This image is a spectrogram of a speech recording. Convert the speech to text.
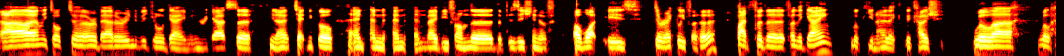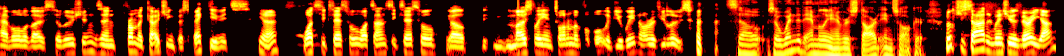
I only talk to her about her individual game in regards to you know technical and and and, and maybe from the the position of of what is directly for her. But for the for the game, look, you know the, the coach will uh, will have all of those solutions. And from a coaching perspective, it's you know what's successful, what's unsuccessful. Well, mostly in tournament football, if you win or if you lose. So, so when did Emily have her start in soccer? Look, she started when she was very young.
